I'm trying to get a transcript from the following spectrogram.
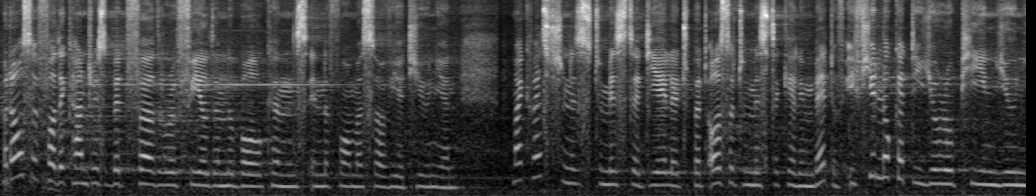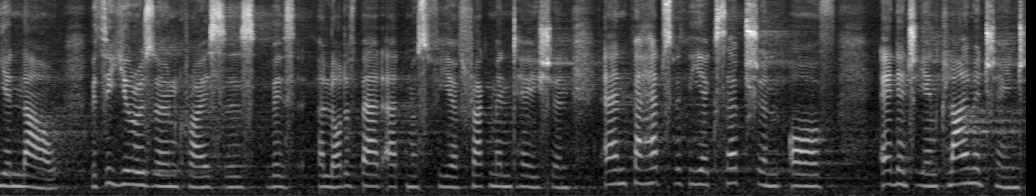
but also for the countries a bit further afield in the Balkans, in the former Soviet Union. My question is to Mr. Djelic, but also to Mr. Kelimbetov. If you look at the European Union now, with the Eurozone crisis, with a lot of bad atmosphere, fragmentation, and perhaps with the exception of energy and climate change,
